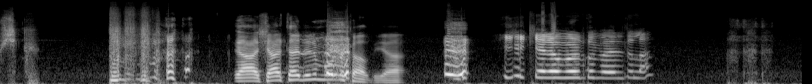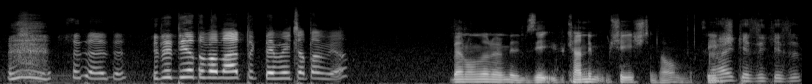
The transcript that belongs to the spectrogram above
Şık. Ya şalterlerim orada kaldı ya. İki kere vurdum öldü lan. hadi hadi. Bir de diyordu bana artık demeye atamıyor. Ben ondan ölmedim. Ze- kendim bir şey içtim tamam mı? Zehir içtim. kesin kesin.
